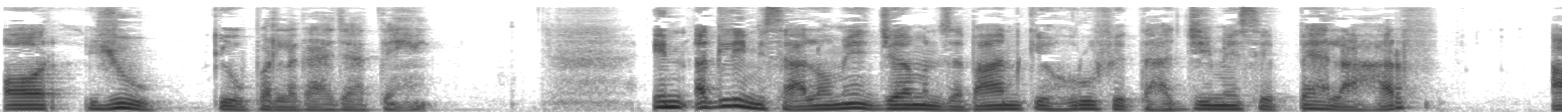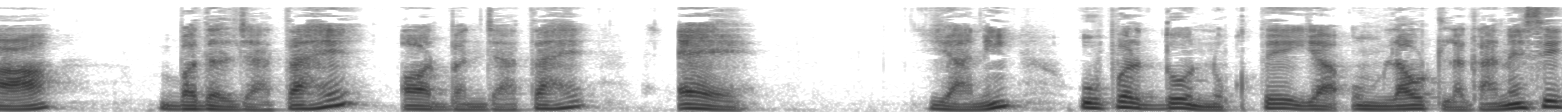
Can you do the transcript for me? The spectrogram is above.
اور یو کے اوپر لگائے جاتے ہیں۔ ان اگلی مثالوں میں جرمن زبان کے حروف تہجی میں سے پہلا حرف آ بدل جاتا ہے اور بن جاتا ہے اے۔ یعنی اوپر دو نقطے یا املاؤٹ لگانے سے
